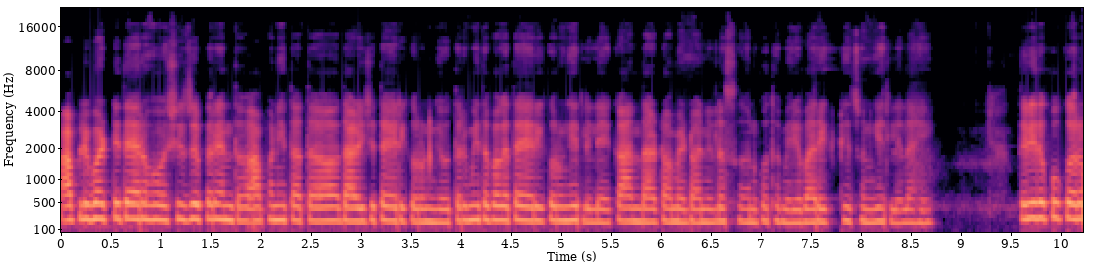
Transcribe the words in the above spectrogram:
आपली भट्टी तयार हो शिजेपर्यंत आपण इथं आता डाळीची तयारी करून घेऊ. तर मी तर बघा तयारी करून घेतलेली आहे. कांदा टोमॅटो आणि लसूण कोथिंबीर बारीक ठेचून घेतलेलं आहे. तर इथं कुकर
